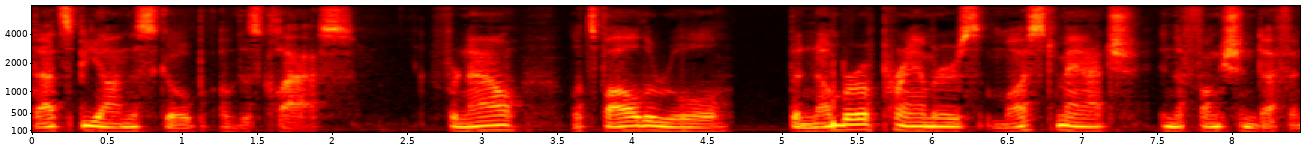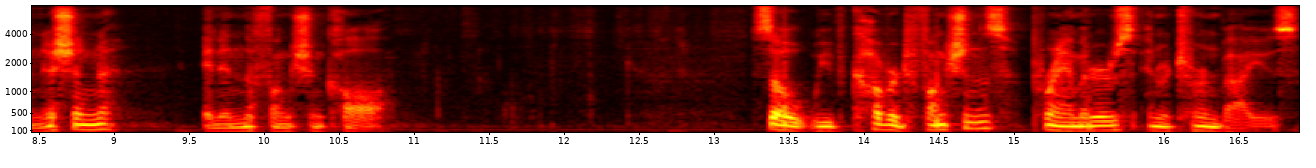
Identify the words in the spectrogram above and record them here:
that's beyond the scope of this class. For now, let's follow the rule. The number of parameters must match in the function definition and in the function call. So we've covered functions, parameters, and return values.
